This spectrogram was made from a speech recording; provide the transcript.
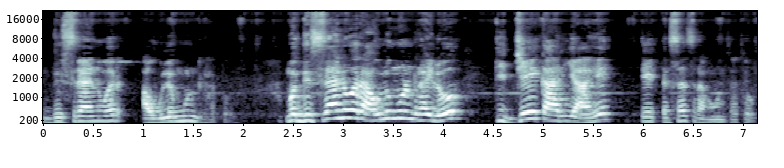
दुसऱ्यांवर अवलंबून राहतो. मग दुसऱ्यांवर अवलंबून राहिलो की जे कार्य आहे ते तसंच राहून जातो.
